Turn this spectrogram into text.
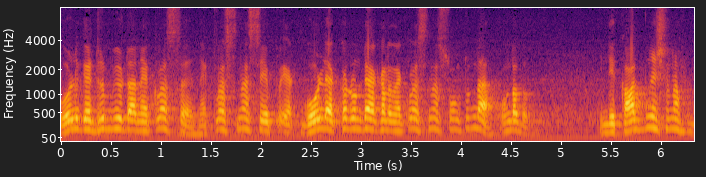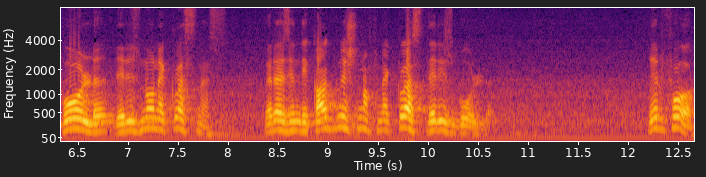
గోల్డ్కి అట్రిబ్యూట్ ఆ నెక్లెస్ నెక్లెస్నెస్ గోల్డ్ ఎక్కడ ఉంటే అక్కడ నెక్లెస్నెస్ ఉంటుందా? ఉండదు. In the cognition of gold there is no necklaceness whereas in the cognition of necklace there is gold therefore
